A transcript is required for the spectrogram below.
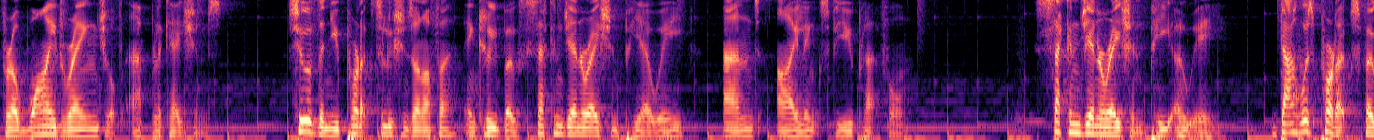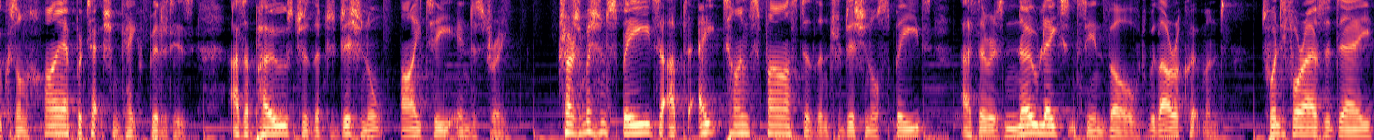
for a wide range of applications. Two of the new product solutions on offer include both second generation PoE and iLinksView platform. Second generation PoE. Dahua's products focus on higher protection capabilities as opposed to the traditional IT industry. Transmission speeds are up to 8 times faster than traditional speeds as there is no latency involved with our equipment 24 hours a day,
